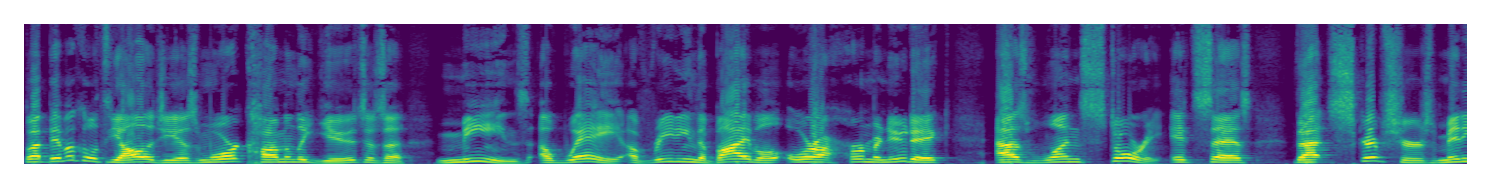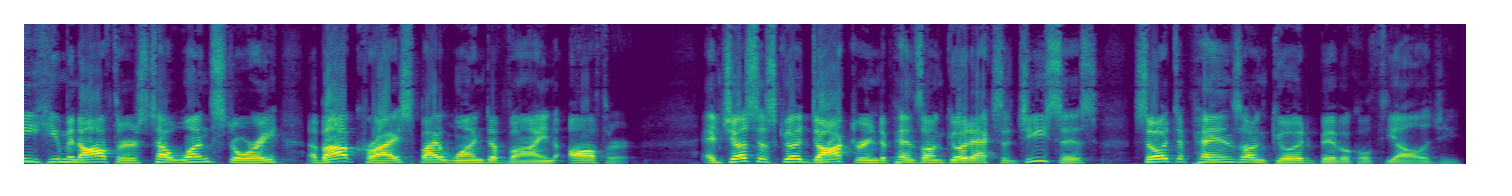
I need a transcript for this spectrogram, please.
But biblical theology is more commonly used as a means, a way of reading the Bible or a hermeneutic as one story. It says that scriptures, many human authors tell one story about Christ by one divine author. And just as good doctrine depends on good exegesis, so it depends on good biblical theology.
